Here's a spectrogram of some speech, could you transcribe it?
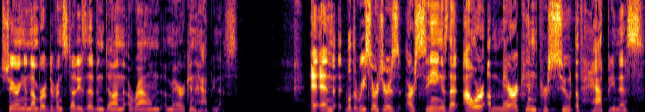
sharing a number of different studies that have been done around American happiness. And what the researchers are seeing is that our American pursuit of happiness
